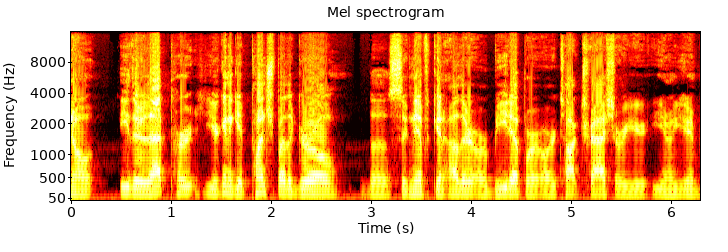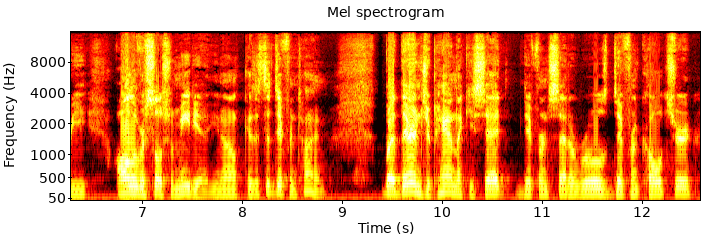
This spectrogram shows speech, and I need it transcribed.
know, either that per you're going to get punched by the girl, the significant other, or beat up, or, or talk trash, or you're you know you're going to be all over social media, you know, because it's a different time. But there in Japan, like you said, different set of rules, different culture,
